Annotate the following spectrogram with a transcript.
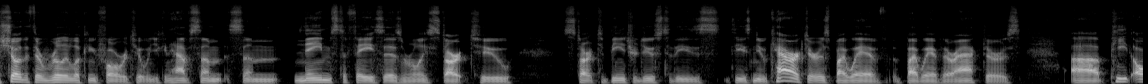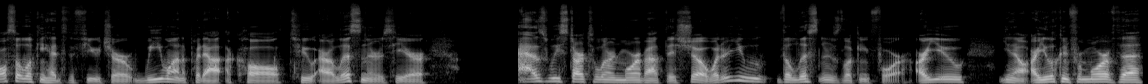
show that they're really looking forward to when you can have some some names to faces and really start to start to be introduced to these these new characters by way of by way of their actors. Uh, Pete, also looking ahead to the future, we want to put out a call to our listeners here. as we start to learn more about this show, what are you, the listeners, looking for? Are you, you know, are you looking for more of the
